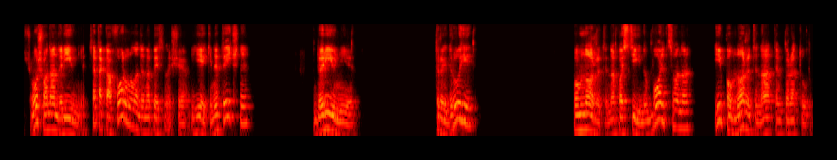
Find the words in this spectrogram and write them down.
Чому ж вона дорівнює? Це така формула, де написано, що є кінетичне, дорівнює 3 другі, помножити на постійну Больцмана і помножити на температуру.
